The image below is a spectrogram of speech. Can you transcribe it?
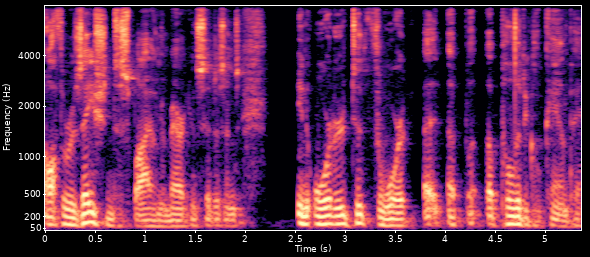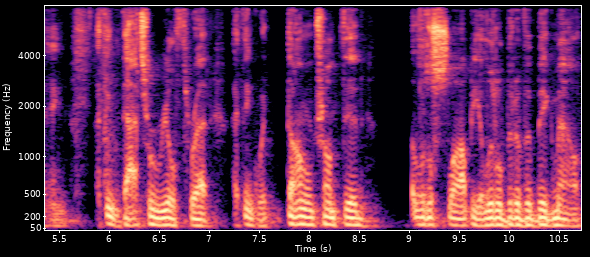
authorization to spy on American citizens in order to thwart a, a, a, political campaign. I think that's a real threat. I think what Donald Trump did, a little sloppy, a little bit of a big mouth,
